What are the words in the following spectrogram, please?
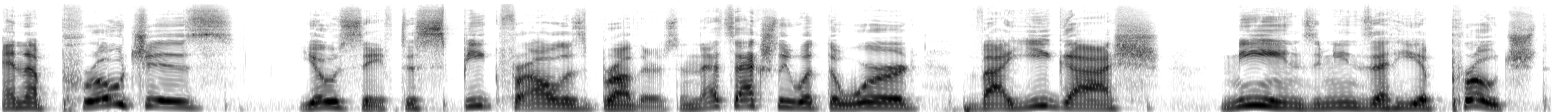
and approaches Yosef to speak for all his brothers. And that's actually what the word Vayigash means. It means that he approached.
